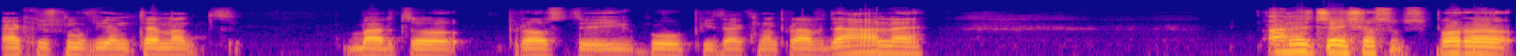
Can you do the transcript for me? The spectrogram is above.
Jak już mówiłem, temat bardzo prosty i głupi tak naprawdę, ale ale część osób sporo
